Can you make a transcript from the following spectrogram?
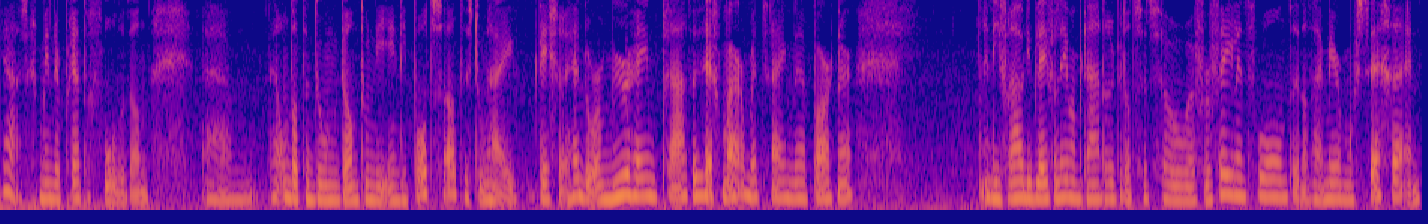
ja, zich minder prettig voelde dan, um, om dat te doen dan toen hij in die pot zat. Dus toen hij tegen, door een muur heen praatte, zeg maar, met zijn uh, partner. En die vrouw die bleef alleen maar benadrukken dat ze het zo uh, vervelend vond en dat hij meer moest zeggen. En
